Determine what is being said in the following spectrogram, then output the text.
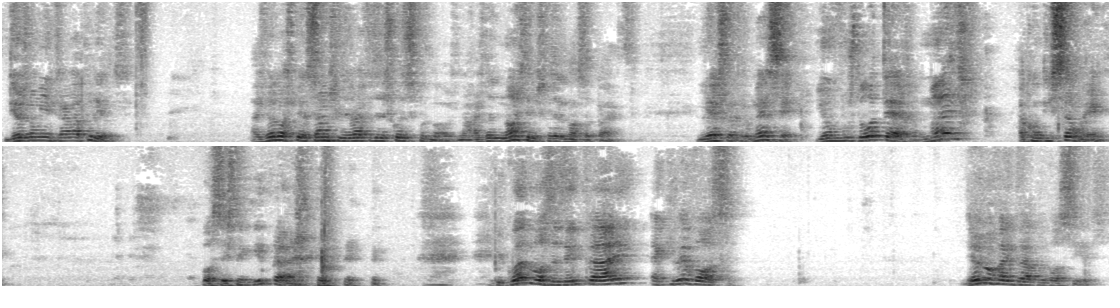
Deus não ia entrar lá por eles. Às vezes nós pensamos que Deus vai fazer as coisas por nós. Não, às vezes nós temos que fazer a nossa parte. E esta promessa é: Eu vos dou a terra, mas a condição é: vocês têm que entrar. e quando vocês entrarem, aquilo é vosso. Deus não vai entrar por vocês.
